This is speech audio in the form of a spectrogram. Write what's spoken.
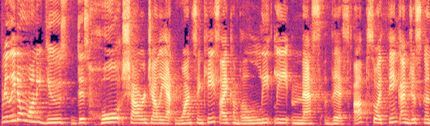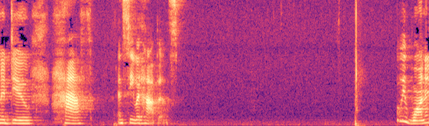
really don't want to use this whole shower jelly at once in case I completely mess this up. So I think I'm just going to do half and see what happens. What we want to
